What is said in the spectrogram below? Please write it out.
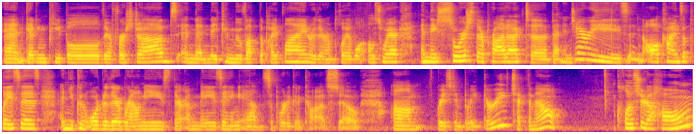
and getting people their first jobs, and then they can move up the pipeline or they're employable elsewhere. And they source their product to Ben and Jerry's and all kinds of places, and you can order their brownies. They're amazing and support a good cause. So, um, Greyston Bakery, check them out. Closer to home,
